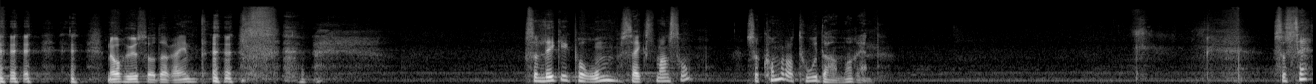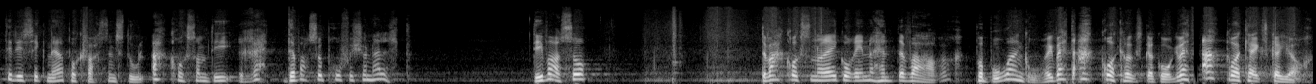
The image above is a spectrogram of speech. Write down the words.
Når huset er rent. så ligger jeg på rom, seksmannsrom. Så kommer det to damer inn. Så setter de seg ned på hver sin stol, akkurat som de rett Det var så profesjonelt. De var så Det var akkurat som når jeg går inn og henter varer på Boangro. Jeg vet akkurat hva jeg skal gå, jeg vet akkurat hva jeg skal gjøre.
